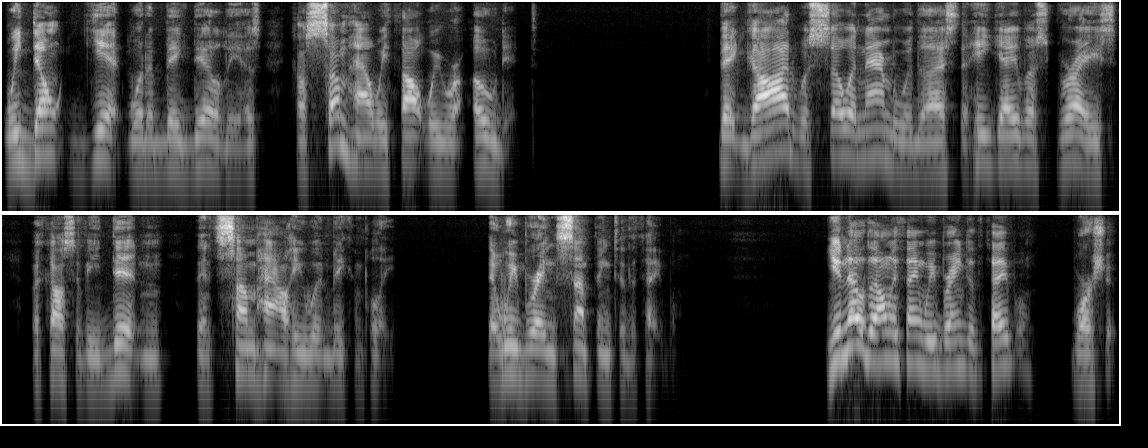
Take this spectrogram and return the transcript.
We don't get what a big deal it is because somehow we thought we were owed it. That God was so enamored with us that He gave us grace because if he didn't, then somehow he wouldn't be complete. That we bring something to the table. You know the only thing we bring to the table? Worship.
